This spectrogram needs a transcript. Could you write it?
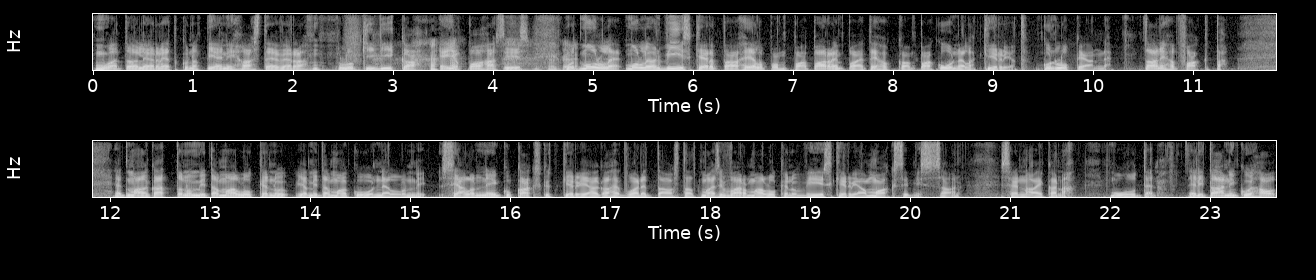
muotoilijaretkuna pieni asteen verran lukivika, ei ole paha siis, okay. mutta mulle, mulle on viisi kertaa helpompaa, parempaa ja tehokkaampaa kuunnella kirjat kuin lukea ne. Tämä on ihan fakta. Et mä oon kattonut, mitä mä oon lukenut ja mitä mä oon kuunnellut, niin siellä on niin kuin 20 kirjaa kahden vuoden taustalta. Mä olisin varmaan lukenut viisi kirjaa maksimissaan sen aikana muuten. Eli tämä on niin kuin ihan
